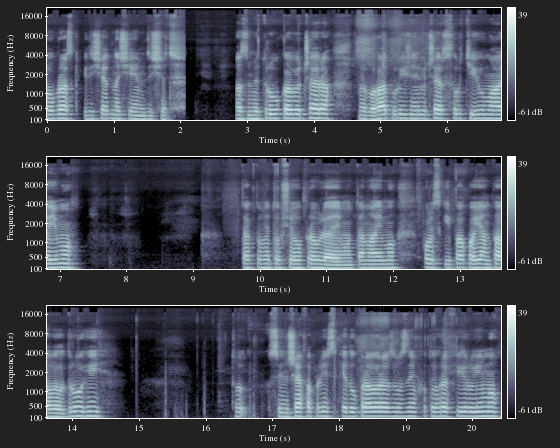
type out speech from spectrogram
образки 50 на 70. У нас метрука вечера. Ми багато різних вечер сортів маємо. Так то ми то все управляємо. Там маємо польський папа Ян Павел II. То син шефа приніс таке до управи разом з ним фотографіруємо.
